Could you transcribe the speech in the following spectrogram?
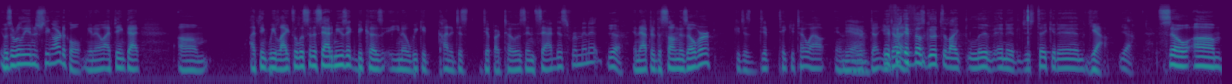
it was a really interesting article. You know, I think that um, I think we like to listen to sad music because you know we could kind of just dip our toes in sadness for a minute, Yeah. and after the song is over, you could just dip, take your toe out, and Yeah. you're done. You're It, done. it feels good to like live in it. Just take it in. yeah. Yeah. So um,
